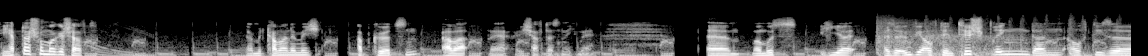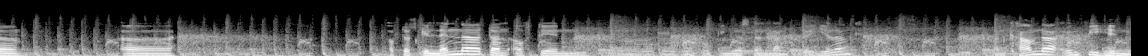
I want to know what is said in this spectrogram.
Ich habe das schon mal geschafft. Damit kann man nämlich abkürzen, aber naja, ich schaffe das nicht mehr. Ähm, man muss hier also irgendwie auf den Tisch springen, dann auf diese äh, auf das Geländer, dann auf den äh, wo, wo, wo, ging das dann lang? Oder hier lang? Man kam da irgendwie hin.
